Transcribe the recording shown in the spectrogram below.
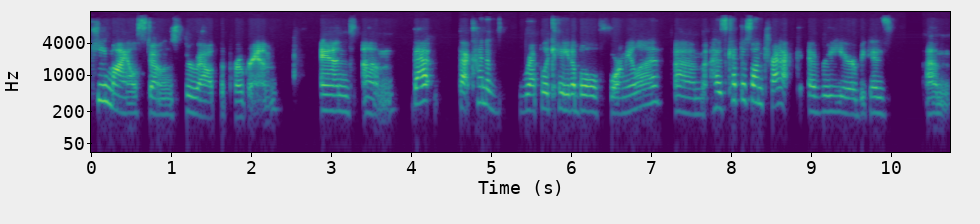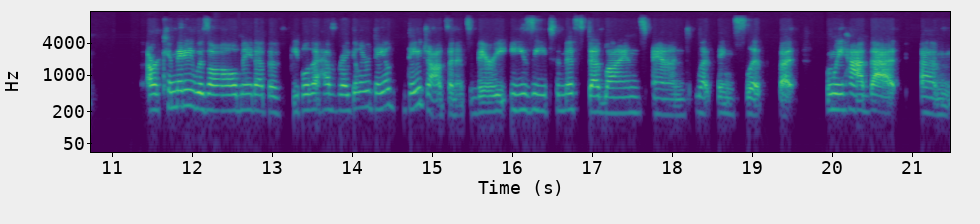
key milestones throughout the program. And um, that, that kind of replicatable formula um, has kept us on track every year because um, our committee was all made up of people that have regular day, day jobs and it's very easy to miss deadlines and let things slip. But when we had that um,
